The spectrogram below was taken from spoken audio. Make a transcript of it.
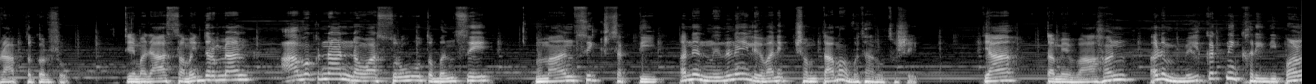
પ્રાપ્ત કરશો. તેમજ આ સમય દરમિયાન આવકના નવા સ્ત્રોત બનશે, માનસિક શક્તિ અને નિર્ણય લેવાની ક્ષમતામાં વધારો થશે. ત્યાં તમે વાહન અને મિલકતની ખરીદી પણ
